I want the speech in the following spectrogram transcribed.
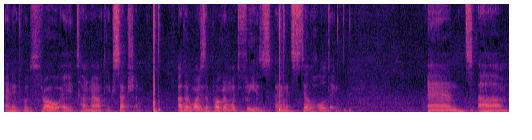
and it would throw a timeout exception. Otherwise, the program would freeze, and it's still holding. And, um,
